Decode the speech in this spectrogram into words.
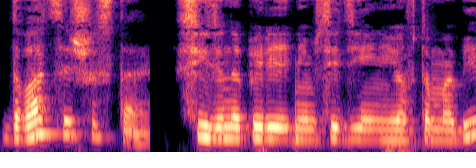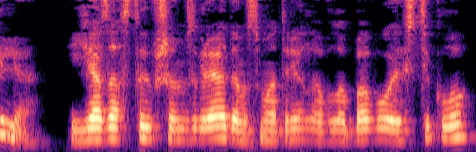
двадцать шестая. Сидя на переднем сиденье автомобиля, я застывшим взглядом смотрела в лобовое стекло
